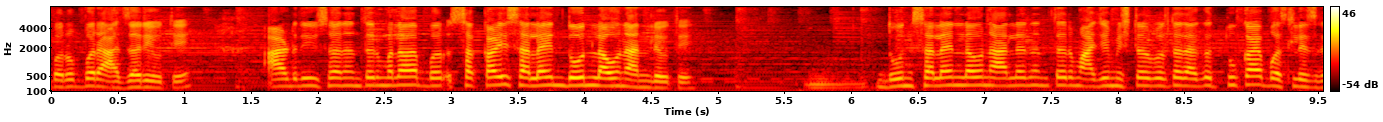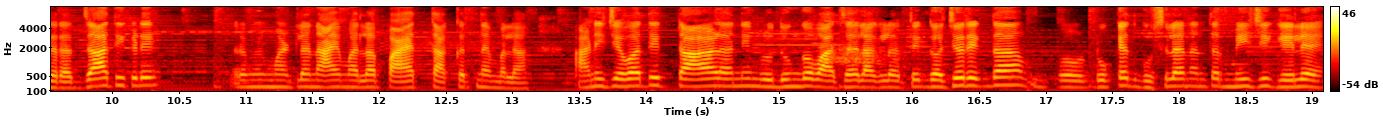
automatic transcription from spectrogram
बरोबर आजारी होते. आठ दिवसानंतर मला बर सकाळी सलाईन दोन लावून आणले होते. दोन सलाईन लावून आल्यानंतर माझे मिस्टर बोलतात अगं तू काय बसलेस घरात? जा तिकडे. तर मी म्हटलं नाही मला पायात ताकद नाही मला. आणि जेव्हा ते टाळ आणि मृदुंग वाजायला लागलं ते गजर एकदा डोक्यात घुसल्यानंतर मी जी गेले आहे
